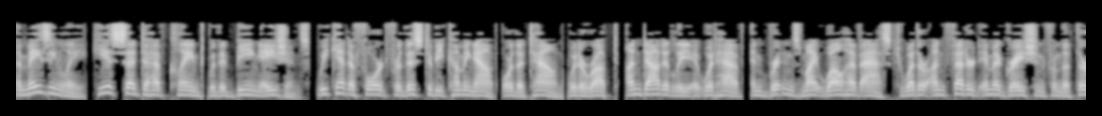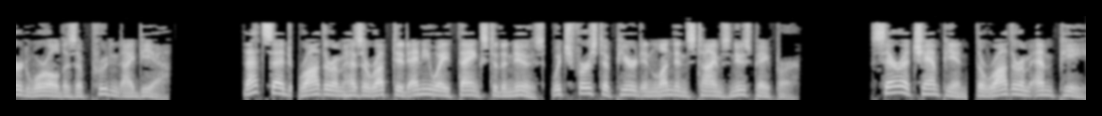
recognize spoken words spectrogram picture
Amazingly, he is said to have claimed with it being Asians, we can't afford for this to be coming out or the town would erupt, undoubtedly it would have, and Britons might well have asked whether unfettered immigration from the Third World is a prudent idea. That said, Rotherham has erupted anyway thanks to the news, which first appeared in London's Times newspaper. Sarah Champion, the Rotherham MP,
